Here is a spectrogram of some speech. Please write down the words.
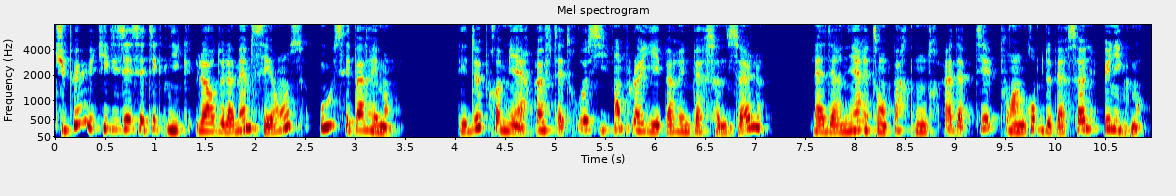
Tu peux utiliser ces techniques lors de la même séance ou séparément. Les deux premières peuvent être aussi employées par une personne seule, la dernière étant par contre adaptée pour un groupe de personnes uniquement.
